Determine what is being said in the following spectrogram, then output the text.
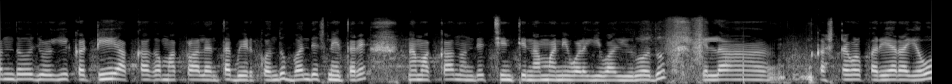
ಒಂದು ಜೋಳಿಗೆ ಕಟ್ಟಿ ಅಕ್ಕಗೆ ಮಕ್ಕಳಲ್ಲಿ ಅಂತ ಬೇಡ್ಕೊಂಡು ಬಂದೆ ಸ್ನೇಹಿತರೆ. ನಮ್ಮ ಅಕ್ಕ ಒಂದೇ ಚಿಂತೆ ನಮ್ಮ ಮನೆ ಒಳಗೆ ಇವಾಗ ಇರೋದು. ಎಲ್ಲ ಕಷ್ಟಗಳು ಪರಿಹಾರ ಆಗ್ಯಾವು.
